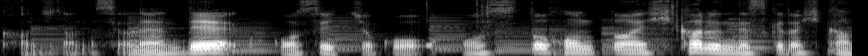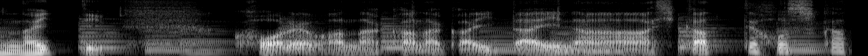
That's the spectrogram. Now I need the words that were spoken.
感じなんですよね。で、ここのスイッチをこう押すと本当は光るんですけど光んないっていう。これはなかなか痛いな光って欲しかっ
